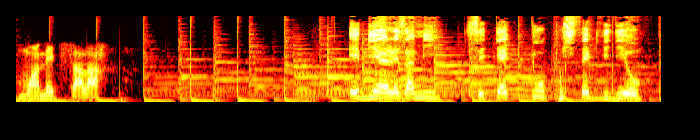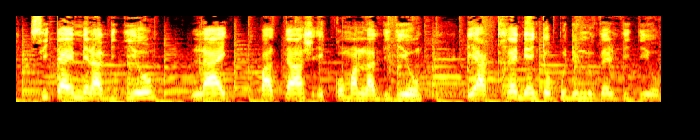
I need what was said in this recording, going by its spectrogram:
Mohamed Salah. Eh bien les amis, c'était tout pour cette vidéo. Si tu aimé la vidéo, like, partage et commente la vidéo. Et à très bientôt pour de nouvelles vidéos.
